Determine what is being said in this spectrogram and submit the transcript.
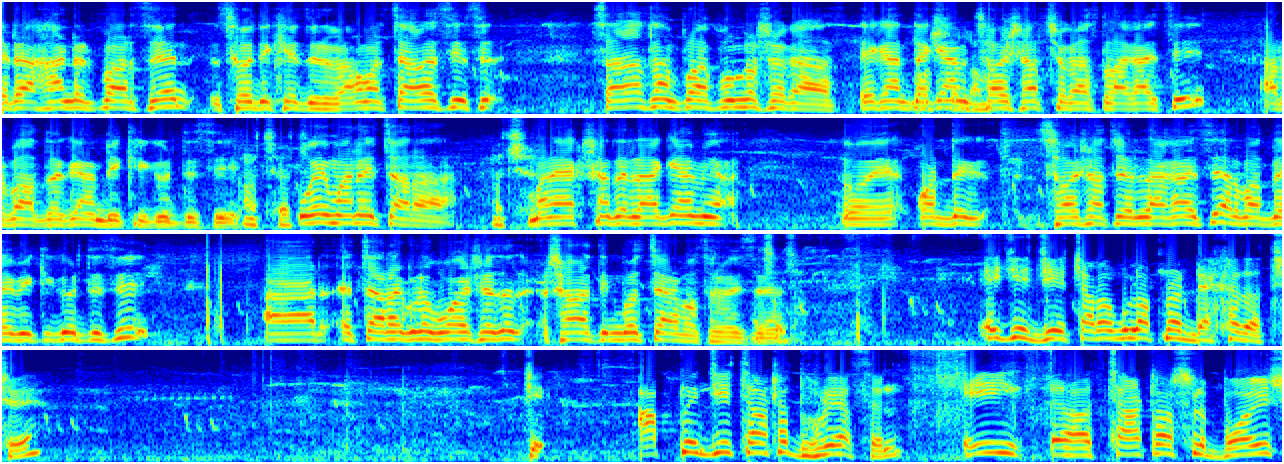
এটা হান্ড্রেড পার্সেন্ট সৌদি খেজুর হবে। আমার চারা চারা আসলাম প্রায় পনেরোশো গাছ। এখান থেকে আমি ছয় সাতশো গাছ লাগাইছি। আর বাদ বাকি আমি বিক্রি করতেছি। আচ্ছা, আচ্ছা। ওই মানে চারা। আচ্ছা। মানে একসাথে লাগে আমি ওই অর্ধেক ছয় সাতশো লাগাইছি আর বাদ বাকি বিক্রি করতেছি। আর চারাগুলো বয়স হয়েছে সাড়ে তিন বছর চার বছর হয়েছে। এই যে যে চারাগুলো আপনার দেখা যাচ্ছে যে আপনি যে চারাটা ধরে আছেন এই চারাটা আসলে বয়স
